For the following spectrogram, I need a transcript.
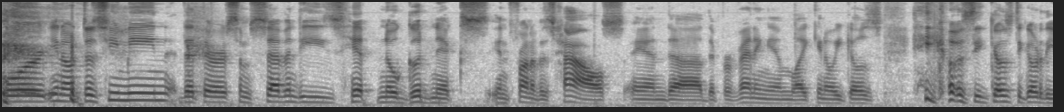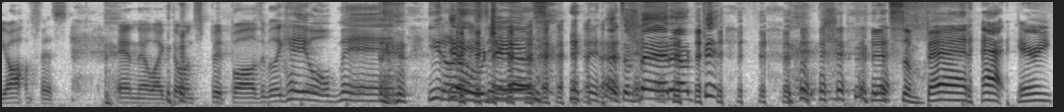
or you know, does he mean that there are some '70s hip no good nicks in front of his house and uh, they're preventing him? Like you know, he goes, he goes, he goes to go to the office, and they're like throwing spitballs. They'll be like, "Hey, old man, you don't Yo, understand Jan, us." that's a bad outfit. That's some bad hat, Harry.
